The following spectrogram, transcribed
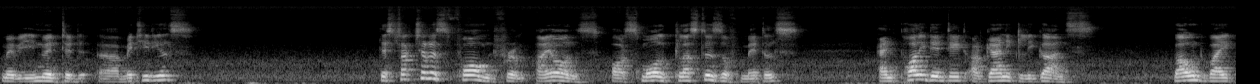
maybe invented uh, materials. The structure is formed from ions or small clusters of metals and polydentate organic ligands bound by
